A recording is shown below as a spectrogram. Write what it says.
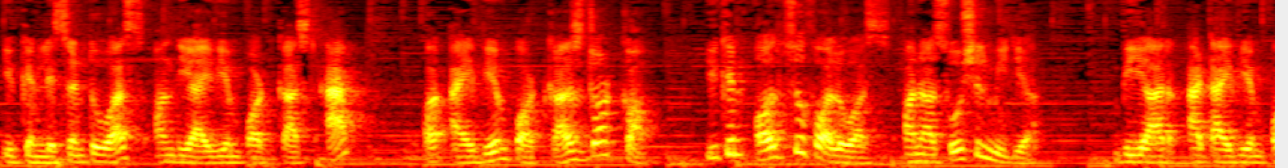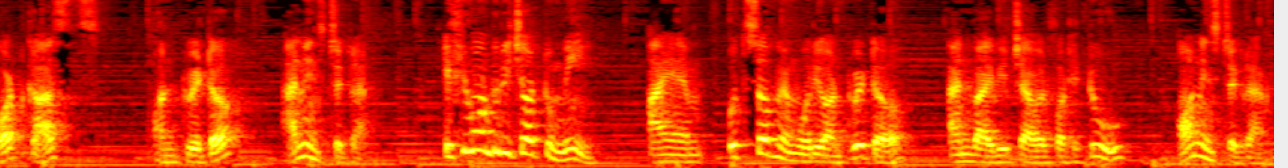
You can listen to us on the IVM Podcast app or ivmpodcast.com. You can also follow us on our social media. We are at IVM Podcasts on Twitter and Instagram. If you want to reach out to me, I am Utsav Memory on Twitter and YV Travel 42 on Instagram.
